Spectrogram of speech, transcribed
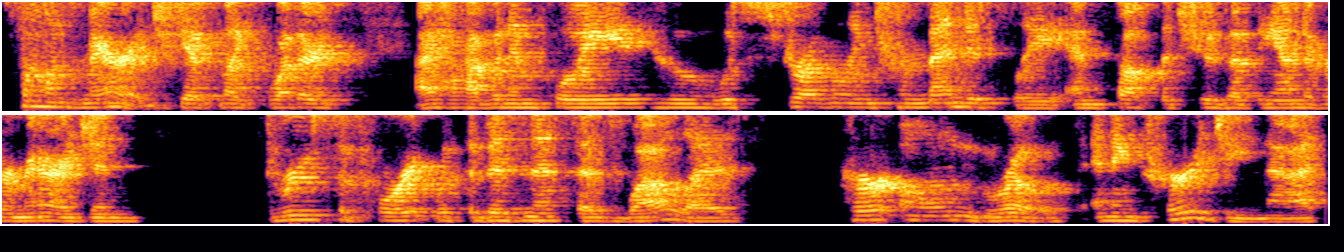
someone's marriage get like whether i have an employee who was struggling tremendously and felt that she was at the end of her marriage and through support with the business as well as her own growth and encouraging that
